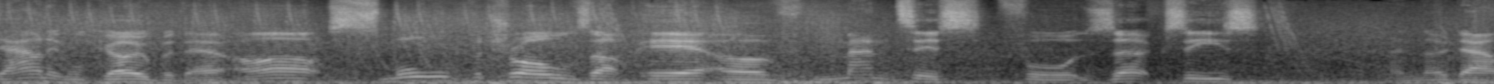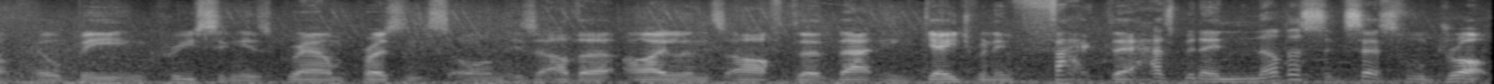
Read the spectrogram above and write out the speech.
Down it will go, but there are small patrols up here of Mantis for Xerxes. And no doubt he'll be increasing his ground presence on his other islands after that engagement. In fact, there has been another successful drop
